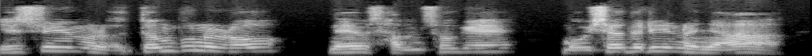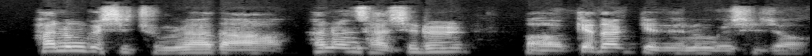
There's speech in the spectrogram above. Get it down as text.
예수님을 어떤 분으로 내 삶 속에 모셔드리느냐 하는 것이 중요하다 하는 사실을 어, 깨닫게 되는 것이죠.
